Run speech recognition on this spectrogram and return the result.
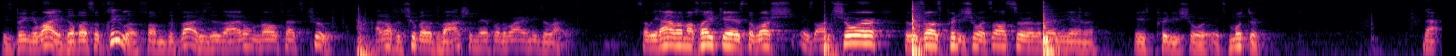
He's bringing a raya, go basa tchila, from the dvash. He says, I don't know if that's true. I don't know if it's true about the dvash, and therefore the raya needs a raya. So we have a machlekes, the Rosh is unsure, the result is pretty sure it's also the Mediana is pretty sure it's mutter. Now,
